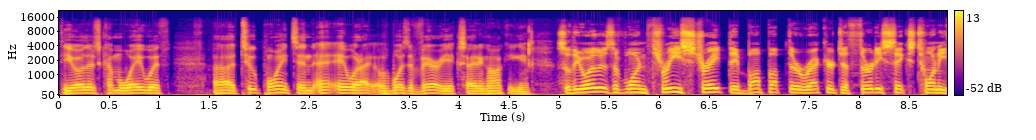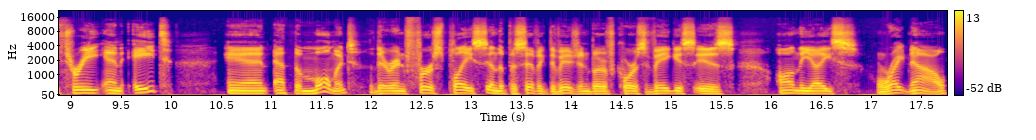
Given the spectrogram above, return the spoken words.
the Oilers come away with uh, two points in, in what I, was a very exciting hockey game. So the Oilers have won three straight. They bump up their record to 36, 23, and 8. And at the moment, they're in first place in the Pacific Division. But of course, Vegas is on the ice right now,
